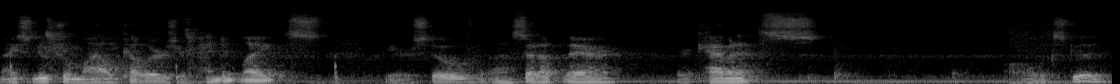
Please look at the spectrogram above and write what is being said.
Nice neutral mild colors, your pendant lights, your stove uh, set up there, your cabinets. All looks good.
